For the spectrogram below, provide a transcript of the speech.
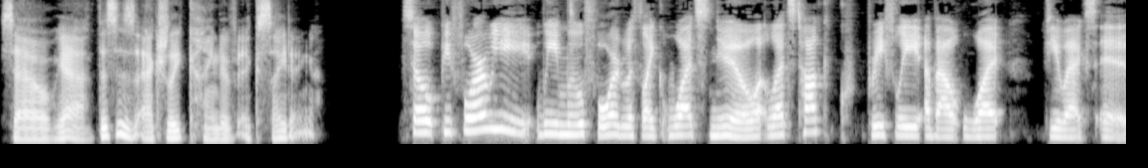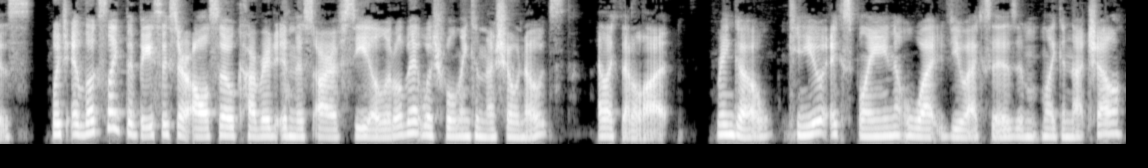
So, yeah, this is actually kind of exciting. So, before we we move forward with like what's new, let's talk briefly about what Vuex is. Which it looks like the basics are also covered in this RFC a little bit, which we'll link in the show notes. I like that a lot. Ringo, can you explain what Vuex is in like a nutshell?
